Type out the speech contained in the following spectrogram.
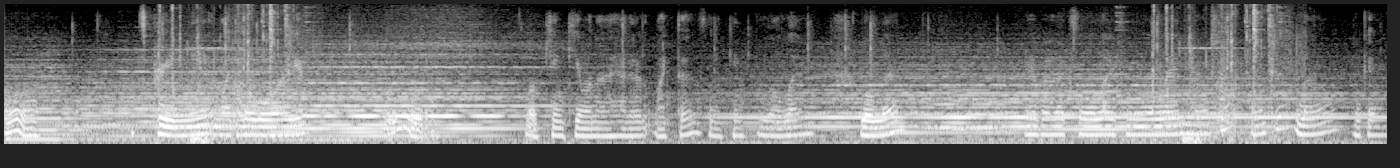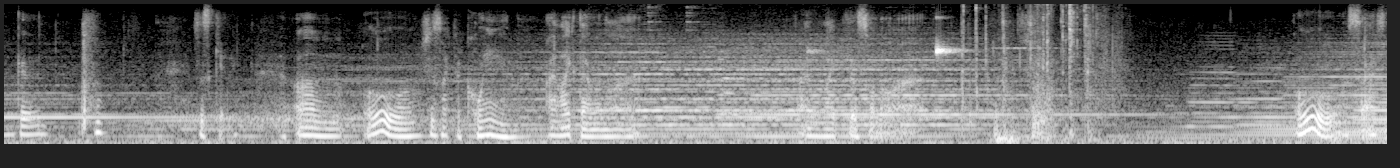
Ooh, it's pretty neat, like a little warrior. Ooh, a little kinky when I had it like this. A little kinky, little leg, little leg. Have an excellent life from your lady, also? Okay, no? Okay, good. Just kidding. Um, oh, she's like a queen. I like that one a lot. I like this one a lot. Oh, sassy.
